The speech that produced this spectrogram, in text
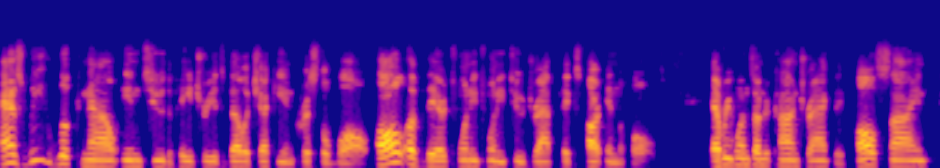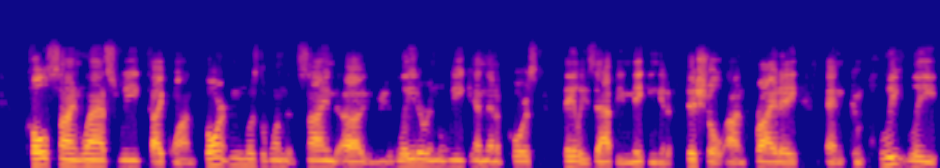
as we look now into the Patriots Belichickian crystal ball, all of their 2022 draft picks are in the fold. Everyone's under contract. They've all signed. Cole signed last week. Tyquan Thornton was the one that signed uh, later in the week. And then, of course, Bailey Zappe making it official on Friday and completely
